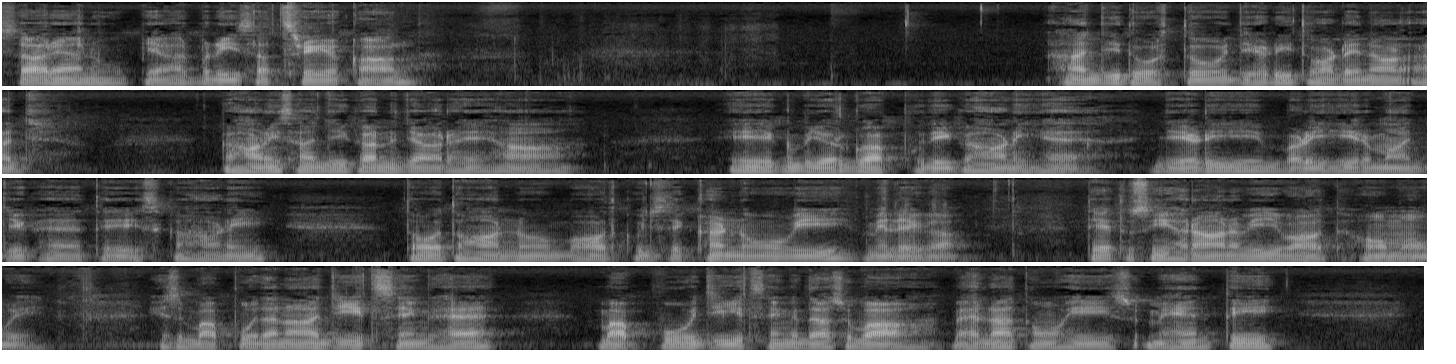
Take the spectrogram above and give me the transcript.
ਸਾਰਿਆਂ ਨੂੰ ਪਿਆਰ ਭਰੀ ਸਤਿ ਸ੍ਰੀ ਅਕਾਲ। ਹਾਂਜੀ ਦੋਸਤੋ, ਜਿਹੜੀ ਤੁਹਾਡੇ ਨਾਲ ਅੱਜ ਕਹਾਣੀ ਸਾਂਝੀ ਕਰਨ ਜਾ ਰਹੇ ਹਾਂ, ਇਹ ਇੱਕ ਬਜ਼ੁਰਗ ਬਾਪੂ ਦੀ ਕਹਾਣੀ ਹੈ, ਜਿਹੜੀ ਬੜੀ ਹੀ ਰੋਮਾਂਚਕ ਹੈ ਤੇ ਇਸ ਕਹਾਣੀ ਤੋਂ ਤੁਹਾਨੂੰ ਬਹੁਤ ਕੁਝ ਸਿੱਖਣ ਨੂੰ ਵੀ ਮਿਲੇਗਾ ਤੇ ਤੁਸੀਂ ਹੈਰਾਨ ਵੀ ਬਹੁਤ ਹੋਵੋਗੇ। ਇਸ ਬਾਪੂ ਦਾ ਨਾਮ ਜੀਤ ਸਿੰਘ ਹੈ। ਬਾਪੂ ਜੀਤ ਸਿੰਘ ਦਾ ਸੁਭਾਅ ਪਹਿਲਾਂ ਤੋਂ ਹੀ ਮਿਹਨਤੀ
